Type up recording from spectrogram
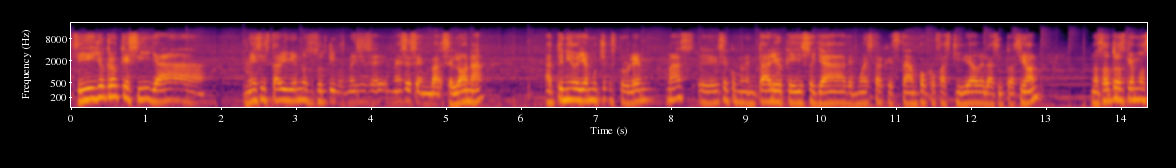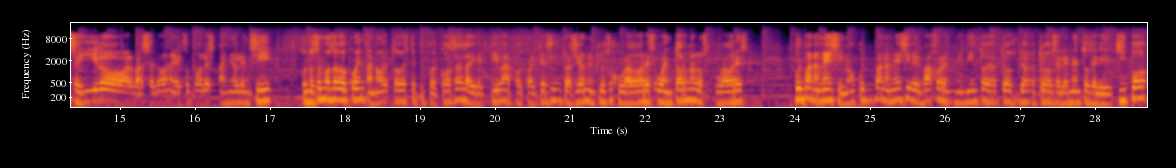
Sí, yo creo que sí, ya Messi está viviendo sus últimos meses, eh, meses en Barcelona, ha tenido ya muchos problemas, ese comentario que hizo ya demuestra que está un poco fastidiado de la situación. Nosotros que hemos seguido al Barcelona y al fútbol español en sí, pues nos hemos dado cuenta, ¿no? De todo este tipo de cosas. La directiva, por cualquier situación, incluso jugadores o en torno a los jugadores, culpan a Messi, ¿no? Culpan a Messi del bajo rendimiento de otros, de otros elementos del equipo,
